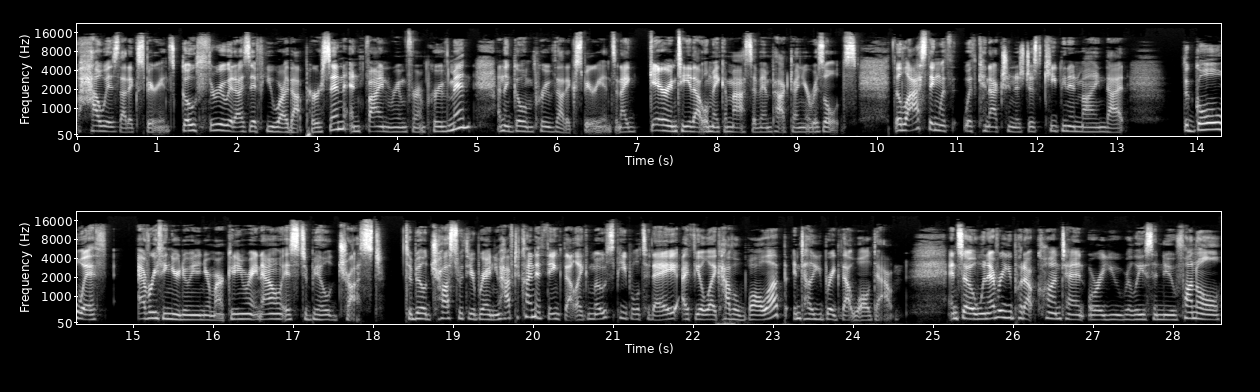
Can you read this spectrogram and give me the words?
how is that experience? Go through it as if you are that person and find room for improvement and then go improve that experience. And I guarantee that will make a massive impact on your results. The last thing with, with connection is just keeping in mind that the goal with everything you're doing in your marketing right now is to build trust to build trust with your brand, you have to kind of think that like most people today, I feel like have a wall up until you break that wall down. And so whenever you put out content or you release a new funnel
